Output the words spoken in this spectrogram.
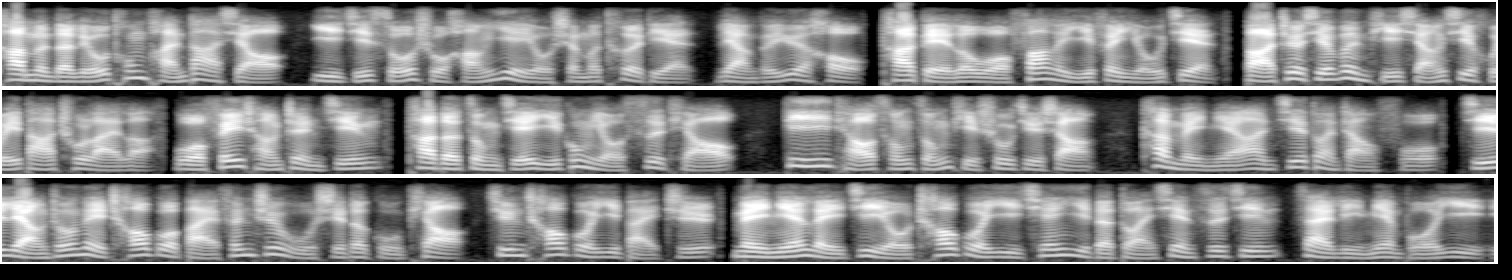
他们的流通盘大小以及所属行业有什么特点？两个月后，他给了我发了一份邮件，把这些问题详细回答出来了。我非常震惊。他的总结一共有四条，第一条从总体数据上。看每年按阶段涨幅，即两周内超过百分之五十的股票均超过一百只，每年累计有超过一千亿的短线资金在里面博弈，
